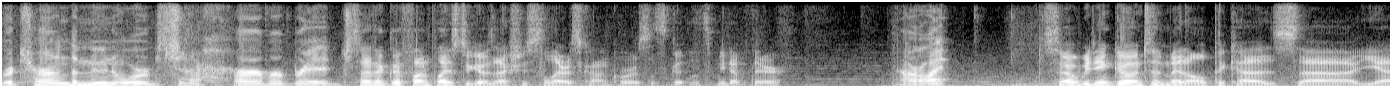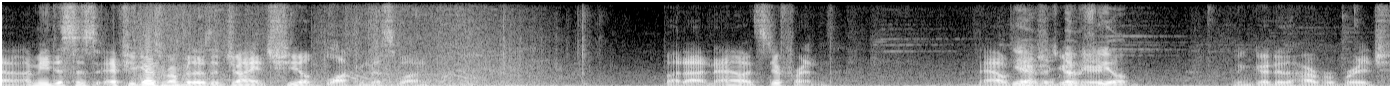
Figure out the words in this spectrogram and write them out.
return the moon orbs to the harbor bridge. So I think the fun place to go is actually Solaris Concourse. Let's go. Let's meet up there. All right. So we didn't go into the middle because, uh, yeah, I mean, this is, if you guys remember, there's a giant shield blocking this one. But uh, now it's different. Now we can Yeah, actually there's go no here. shield. We can go to the harbor bridge.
